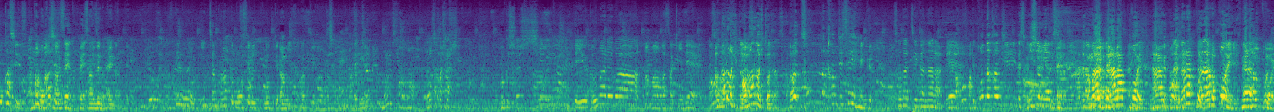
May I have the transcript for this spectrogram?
おかしいです。頭おかしいです。3000円のペン。3000円のペンなんてでもいいんちゃうかなと思わせるのってラミーかなっていう。のは確かに思いますね森さんは大阪出僕出身っていうか生まれが尼崎で。身天の人天の人なんですか？あそんな感じせえへんけど育ちが奈良で。でこんな感じですか？西宮ですよあでもな奈良っぽい。奈良っぽい。奈良っぽい。奈良っぽい。奈良っぽい。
